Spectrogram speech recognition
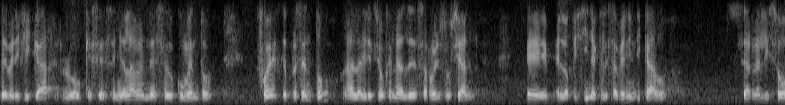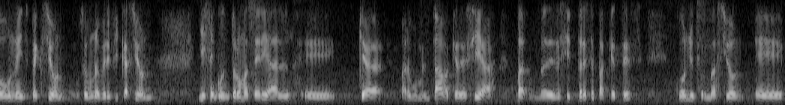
de verificar lo que se señalaba en ese documento, fue que presentó a la Dirección General de Desarrollo Social, eh, en la oficina que les habían indicado, se realizó una inspección, o sea, una verificación, y se encontró material eh, que argumentaba, que decía, es decir, 13 paquetes con información eh,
